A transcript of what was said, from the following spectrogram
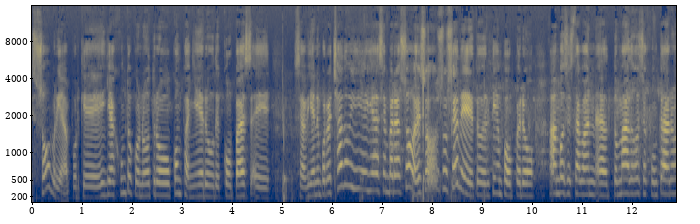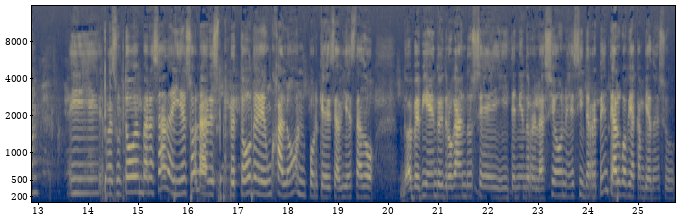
sobria, porque ella junto con otro compañero de copas eh, se habían emborrachado y ella se embarazó. Eso sucede todo el tiempo, pero ambos estaban eh, tomados, se juntaron y resultó embarazada y eso la despertó de un jalón porque se había estado bebiendo y drogándose y teniendo relaciones y de repente algo había cambiado en su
